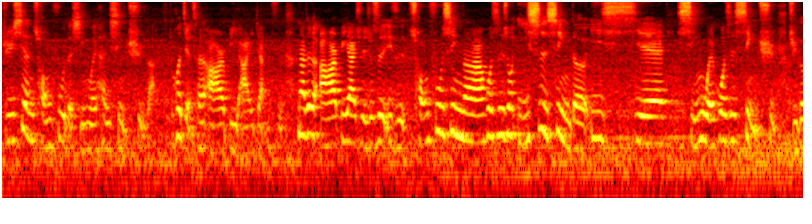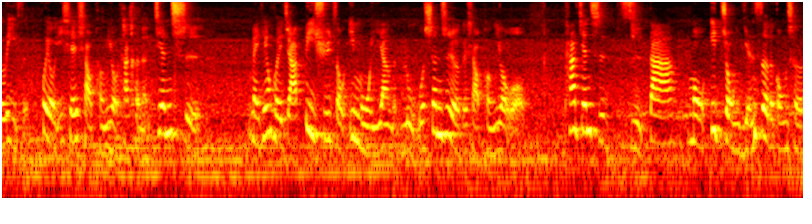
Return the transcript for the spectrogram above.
局限重复的行为和兴趣啦，会简称 RBI 这样子。那这个 RBI 其实就是一直重复性的啊，或是说仪式性的一些行为或是兴趣。举个例子，会有一些小朋友，他可能坚持每天回家必须走一模一样的路。我甚至有个小朋友哦，他坚持只搭某一种颜色的公车。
